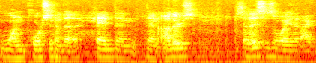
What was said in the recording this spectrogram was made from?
one portion of the head than than others. So this is the way that I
